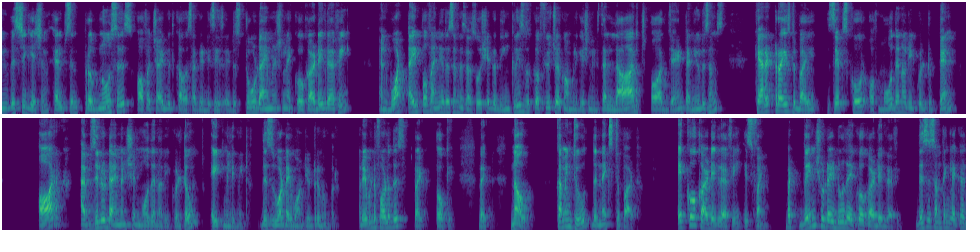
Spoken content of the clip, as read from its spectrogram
investigation helps in prognosis of a child with Kawasaki disease? It is two-dimensional echocardiography. And what type of aneurysm is associated with increased risk of future complication? It is the large or giant aneurysms characterized by Z-score of more than or equal to 10 or absolute dimension more than or equal to 8 millimeter. This is what I want you to remember. Are you able to follow this? Right. Okay. Right. Now, coming to the next part. Echocardiography is fine. But when should I do the echocardiography? This is something like a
